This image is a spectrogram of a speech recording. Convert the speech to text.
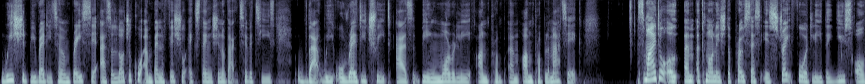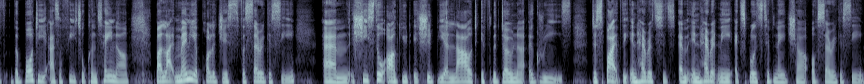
we should be ready to embrace it as a logical and beneficial extension of activities that we already treat as being morally unpro- um, unproblematic. Smajdor um, acknowledged the process is straightforwardly the use of the body as a fetal container, but like many apologists for surrogacy, um, she still argued it should be allowed if the donor agrees, despite the um, inherently exploitative nature of surrogacy.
